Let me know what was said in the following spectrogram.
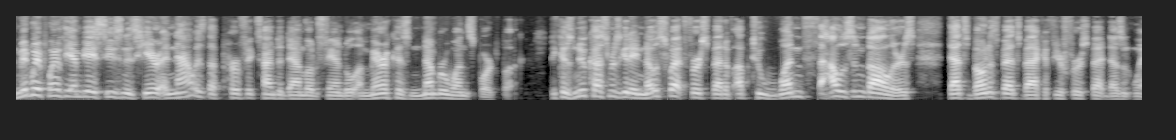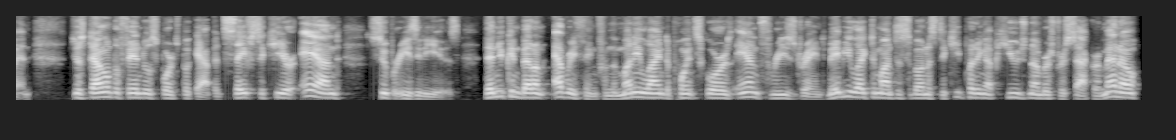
The midway point of the NBA season is here, and now is the perfect time to download FanDuel, America's number one sports book because new customers get a no sweat first bet of up to $1,000. That's bonus bets back if your first bet doesn't win. Just download the FanDuel Sportsbook app. It's safe, secure, and super easy to use. Then you can bet on everything from the money line to point scores and threes drained. Maybe you like Domantas Sabonis to keep putting up huge numbers for Sacramento.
